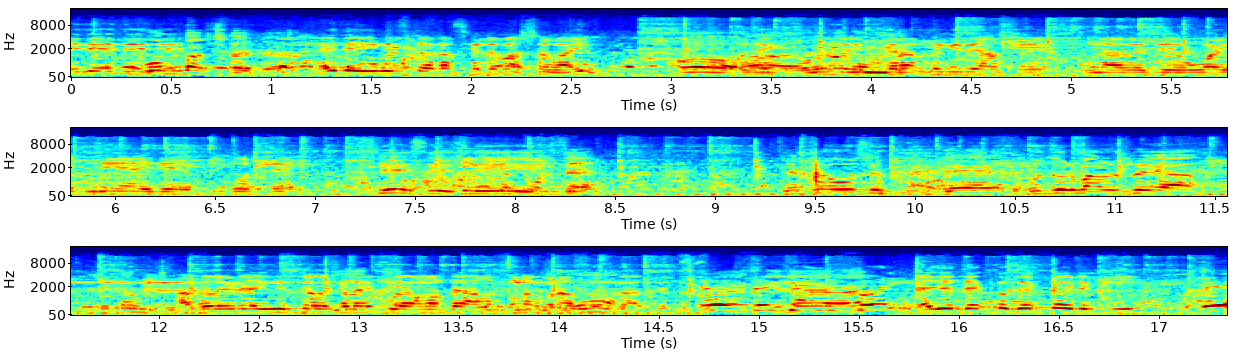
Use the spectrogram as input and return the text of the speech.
এই যে কোন বাদশা এটা? এই যে ইংলিশ ছেলে বাদশা ভাই ও হ্যাঁ, গ্রাম থেকে যে আসে ওনার এই যে ওয়াইফ নিয়ে এই যে কি করছে? এটা উচিত না যে হুজুর মানুষ আসলে এটা ইংলিশ ছেলে একটু আমাদের আলোচনা করা দরকার এই যে দেখতো দেখতো এটা কি? এই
